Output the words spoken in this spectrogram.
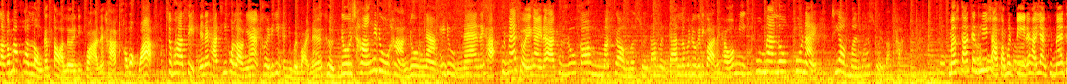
เราก็มาควันหลงกันต่อเลยดีกว่านะคะ เขาบอกว่า สุภาษิตเนี่ยนะคะ ที่คนเราเนี่ยเคยได้ยินกันอยู่บ่อยๆนั่นก็คือ ดูช้างให้ดูหางดูนางให้ดูแม่นะคะ คุณแม่สวยยังไงนะคะคุณลูกก็มักจะออกมาสวยตามเหมือนกันเรามาดูกันดีกว่านะคะ ว่ามีคู่แม่ลูกคู่ไหนที่ออกมาหน้าสวยบ้างค่ะมาสตาร์ทกันที่สาว 2,000 ปีนะคะ อย่างคุณแม่เด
